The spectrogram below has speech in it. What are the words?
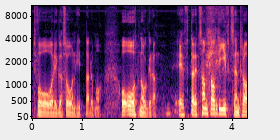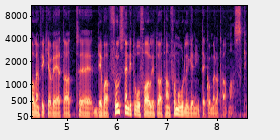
tvååriga son hittade dem och, och åt några. Efter ett samtal till giftcentralen fick jag veta att det var fullständigt ofarligt och att han förmodligen inte kommer att ha mask.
